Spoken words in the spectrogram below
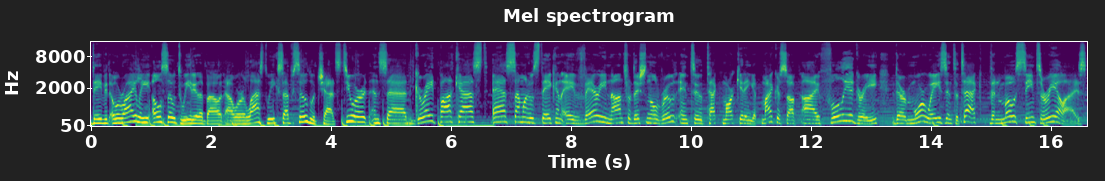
David O'Reilly also tweeted about our last week's episode with Chad Stewart and said, Great podcast. As someone who's taken a very non traditional route into tech marketing at Microsoft, I fully agree there are more ways into tech than most seem to realize.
